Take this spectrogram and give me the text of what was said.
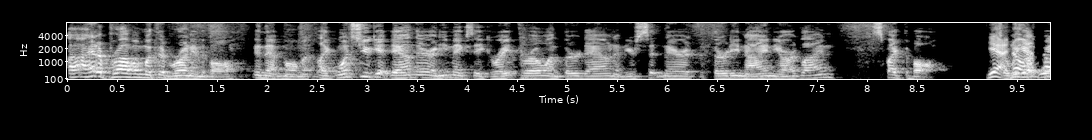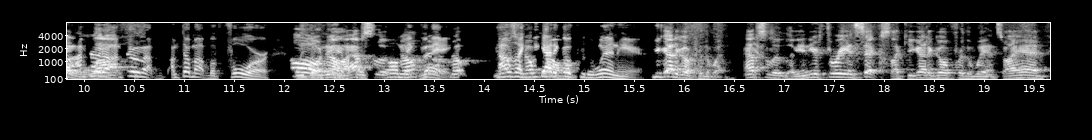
I had a problem with him running the ball in that moment. Like once you get down there and he makes a great throw on third down and you're sitting there at the 39 yard line, spike the ball yeah, so no, I'm, I'm, talking about, I'm, talking about, I'm talking about before. Oh no, absolutely. No, no, no, I was like, you got to go for the win here. You got to go for the win, absolutely. Yeah. And you're three and six, like you got to go for the win. So I had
